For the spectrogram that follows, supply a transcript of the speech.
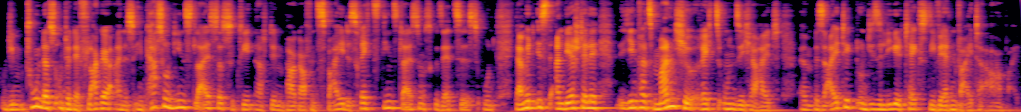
und die tun das unter der Flagge eines Inkasso-Dienstleisters. Das geht nach dem Paragraphen 2 des Rechtsdienstleistungsgesetzes und damit ist an der Stelle jedenfalls manche Rechtsunsicherheit äh, beseitigt und diese Legal Techs, die werden weiterarbeiten.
